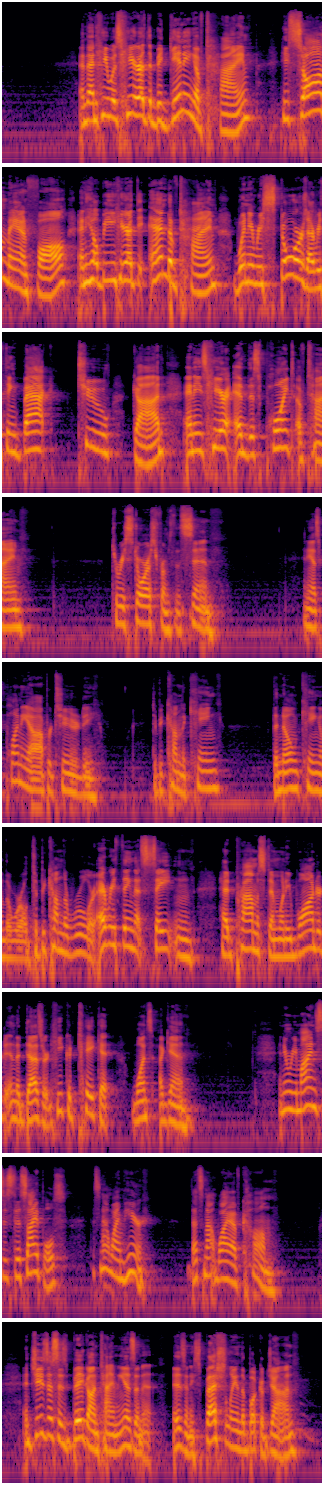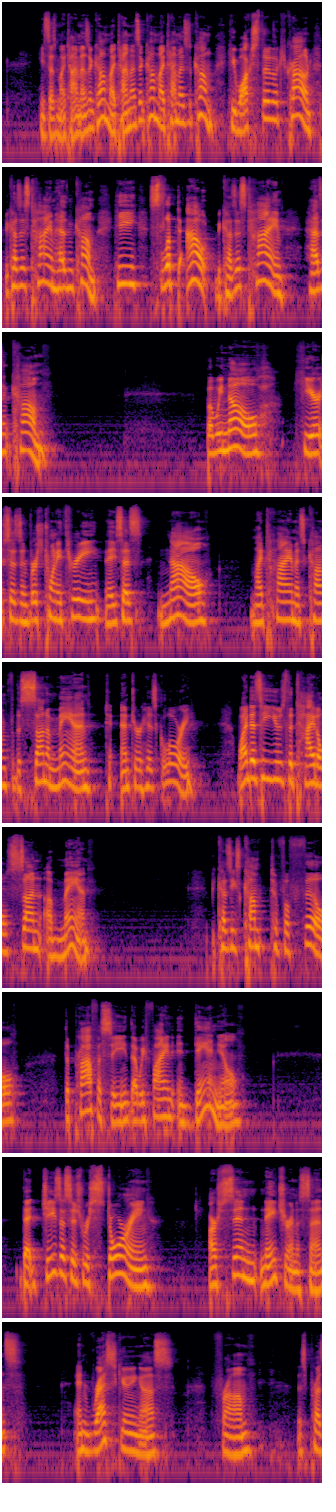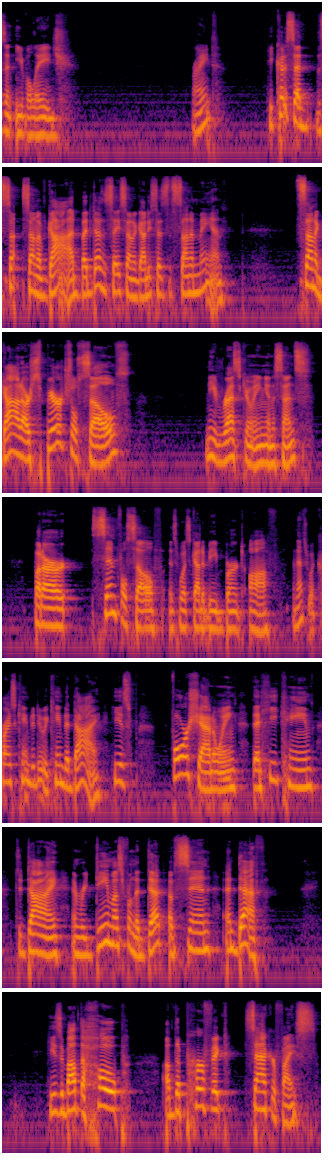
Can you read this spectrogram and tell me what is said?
and that he was here at the beginning of time. He saw man fall, and he'll be here at the end of time when he restores everything back to God. And he's here at this point of time to restore us from the sin and he has plenty of opportunity to become the king, the known king of the world, to become the ruler. Everything that Satan had promised him when he wandered in the desert, he could take it once again. And he reminds his disciples that's not why I'm here. That's not why I've come. And Jesus is big on timing, isn't it? Isn't he? Especially in the book of John. He says, My time hasn't come, my time hasn't come, my time hasn't come. He walks through the crowd because his time hasn't come. He slipped out because his time hasn't come. But we know here it says in verse 23, that he says, Now my time has come for the Son of Man to enter his glory. Why does he use the title Son of Man? Because he's come to fulfill the prophecy that we find in Daniel that Jesus is restoring our sin nature in a sense and rescuing us from this present evil age. Right? He could have said the Son of God, but he doesn't say Son of God. He says the Son of Man. Son of God, our spiritual selves need rescuing in a sense, but our sinful self is what's got to be burnt off. And that's what Christ came to do. He came to die. He is foreshadowing that he came to die and redeem us from the debt of sin and death. He is about the hope of the perfect sacrifice.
